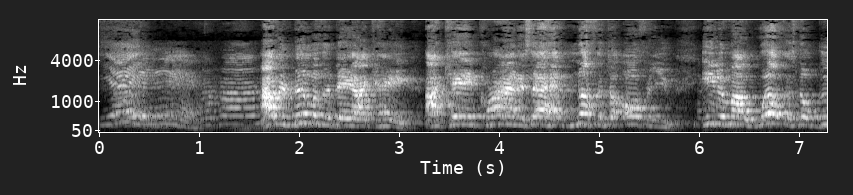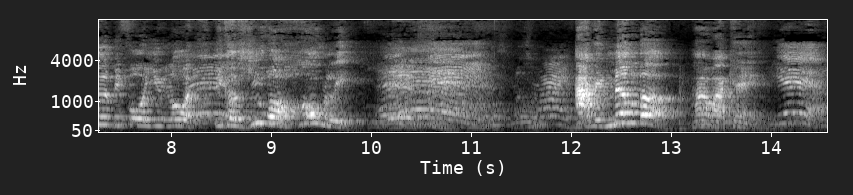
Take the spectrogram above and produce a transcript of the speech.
Yeah. Uh-huh. I remember the day I came. I came crying and said, I have nothing to offer you. Even my wealth is no good before you, Lord, because you are holy. I remember how I came. Yeah.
